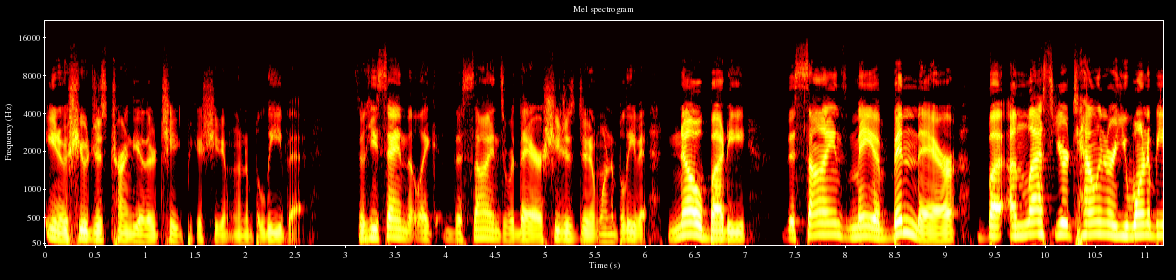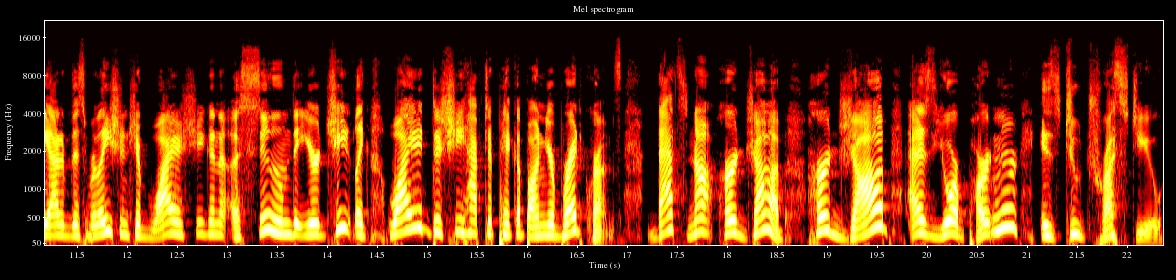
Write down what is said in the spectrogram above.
you know, she would just turn the other cheek because she didn't want to believe it. So he's saying that like the signs were there, she just didn't want to believe it. No, buddy, the signs may have been there, but unless you're telling her you want to be out of this relationship, why is she going to assume that you're cheat? Like, why does she have to pick up on your breadcrumbs? That's not her job. Her job as your partner is to trust you.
